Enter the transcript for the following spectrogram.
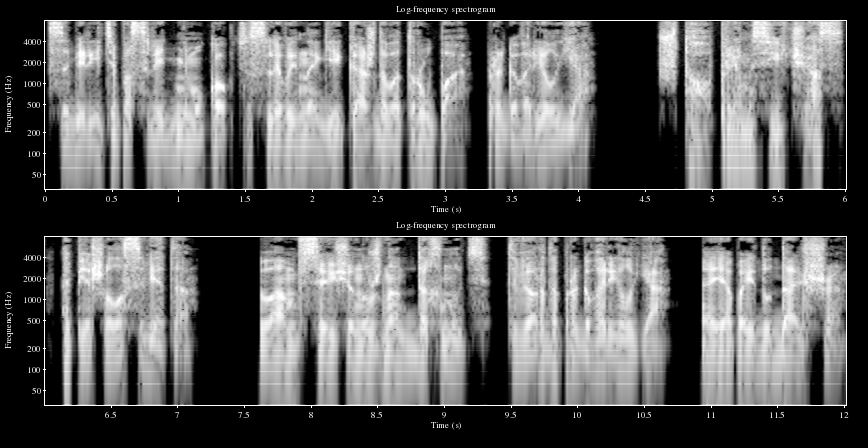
«Соберите по среднему когтю с левой ноги каждого трупа», — проговорил я. «Что, прямо сейчас?» — опешила Света. «Вам все еще нужно отдохнуть», — твердо проговорил я. «А я пойду дальше».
